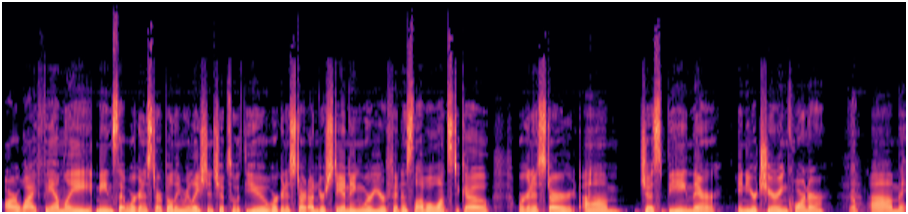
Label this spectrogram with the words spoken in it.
our Y family means that we're going to start building relationships with you. We're going to start understanding where your fitness level wants to go. We're going to start um, just being there in your cheering corner. Yep. Um,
